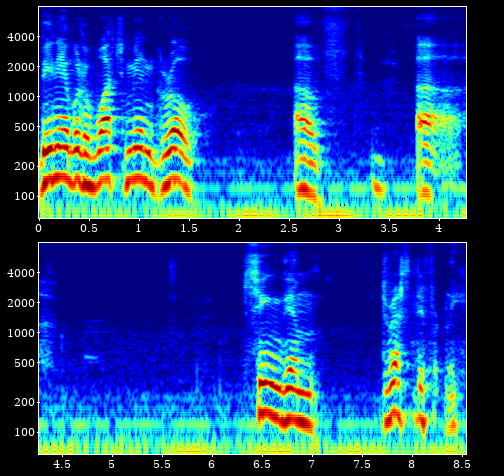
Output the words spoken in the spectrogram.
being able to watch men grow, of uh, seeing them dress differently,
